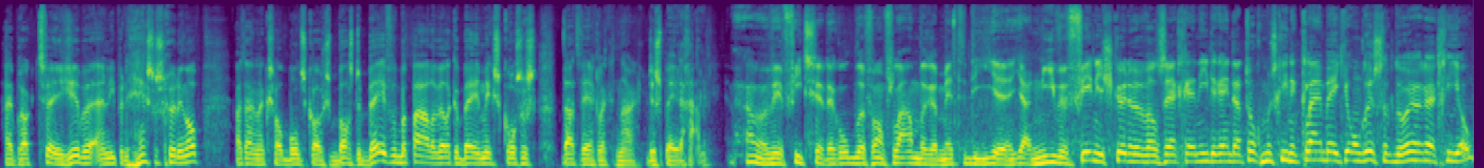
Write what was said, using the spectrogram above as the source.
Hij brak twee ribben en liep een hersenschudding op. Uiteindelijk zal bondscoach Bas de Bever bepalen... welke BMX-crossers daadwerkelijk naar de Spelen gaan. Dan gaan we weer fietsen, de Ronde van Vlaanderen... met die uh, ja, nieuwe finish, kunnen we wel zeggen. En iedereen daar toch misschien een klein beetje onrustig door, uh, Gio?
